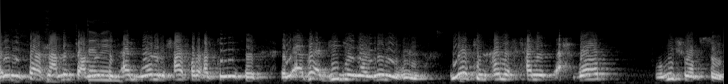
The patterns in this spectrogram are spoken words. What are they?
أنا من ساعة ما عملت عملية. القلب وأنا مش عارف أروح الكنيسة الأباء بيجوا ينوروني هنا لكن أنا في حالة إحباط ومش مبسوط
